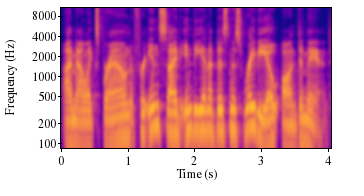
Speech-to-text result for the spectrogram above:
I'm Alex Brown for Inside Indiana Business Radio on Demand.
